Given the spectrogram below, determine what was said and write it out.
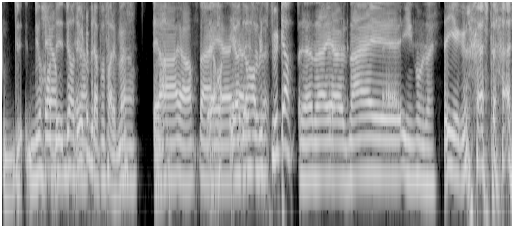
Du, du, hadde, Ja, du hadde ja. gjort det bra på Farmen. Ja. Ja, nei, jeg, jeg- ja, du har blitt spurt, ja. Nei, nei, ingen kommentar. Ingen kommentar.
